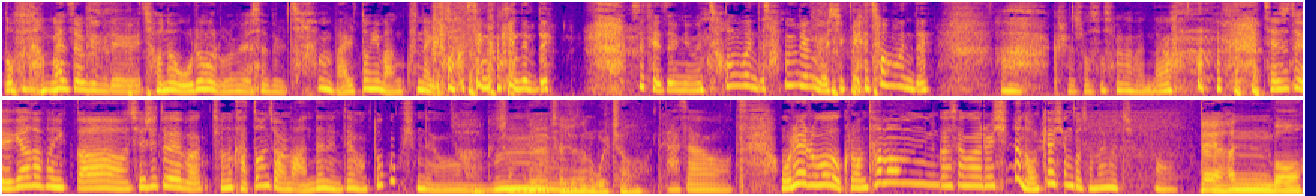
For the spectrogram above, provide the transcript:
너무 낭만적인데 저는 오름을 오르면서 늘 참 말똥이 많구나 이런 거 생각했는데 수 대장님은 천문대 300 몇십 개의 천문대. 아, 그래, 저 소설가 맞나요? 제주도 얘기하다 보니까, 제주도에 막, 저는 갔다 온 지 얼마 안 됐는데, 막 또 가고 싶네요. 아, 그렇죠. 음. 늘 제주도는 옳죠. 네. 맞아요. 올해로 그럼 탐험가 생활을 10년 넘게 하신 거잖아요, 그렇죠? 네, 한 뭐,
